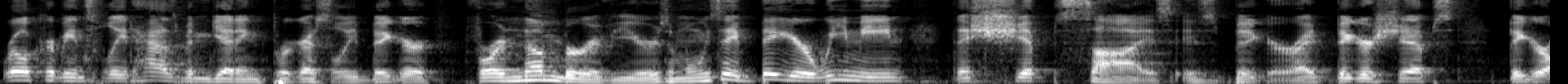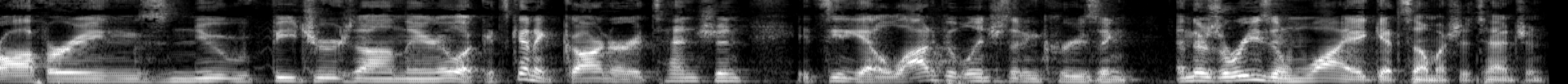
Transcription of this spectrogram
Royal Caribbean's fleet has been getting progressively bigger for a number of years. And when we say bigger, we mean the ship size is bigger, right? Bigger ships, bigger offerings, new features on there. Look, it's going to garner attention. It's going to get a lot of people interested in cruising, and there's a reason why it gets so much attention.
